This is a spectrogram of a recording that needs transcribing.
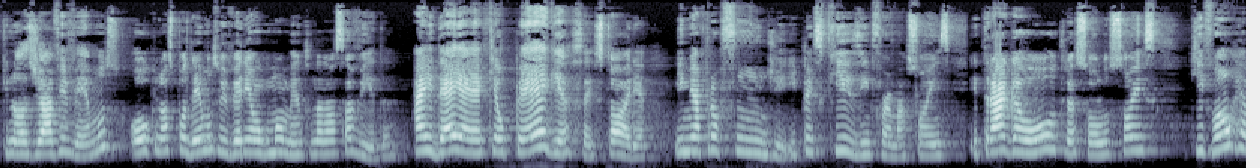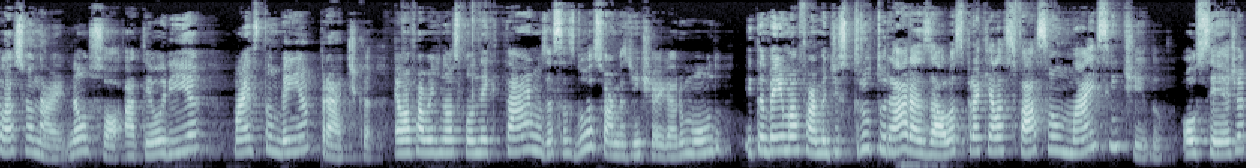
que nós já vivemos ou que nós podemos viver em algum momento na nossa vida. A ideia é que eu pegue essa história e me aprofunde e pesquise informações e traga outras soluções que vão relacionar não só a teoria, mas também a prática. É uma forma de nós conectarmos essas duas formas de enxergar o mundo e também uma forma de estruturar as aulas para que elas façam mais sentido, ou seja,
